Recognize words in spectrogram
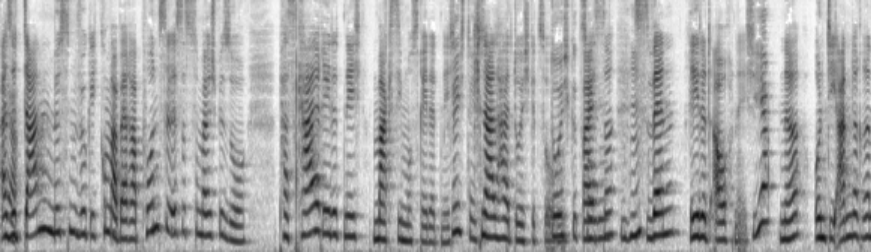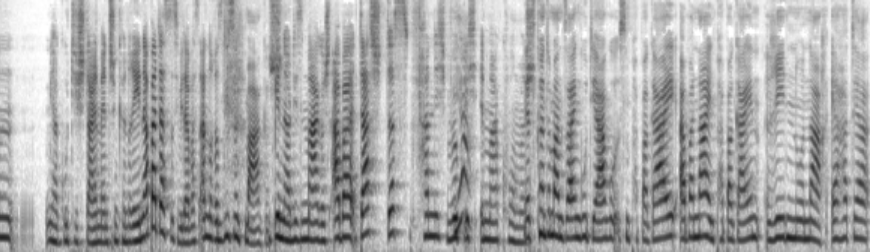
Also Mhm. Ja. dann müssen wirklich, guck mal, bei Rapunzel ist es zum Beispiel so, Pascal redet nicht, Maximus redet nicht. Richtig. Knallhart durchgezogen. Durchgezogen. Weißt du? Sven redet auch nicht. Ja. Ne? Und die anderen, ja gut, die Steinmenschen können reden, aber das ist wieder was anderes. Die sind magisch. Genau, die sind magisch. Aber das, das fand ich wirklich Ja. immer komisch. Jetzt könnte man sagen, gut, Jago ist ein Papagei, aber nein, Papageien reden nur nach. Er hat ja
